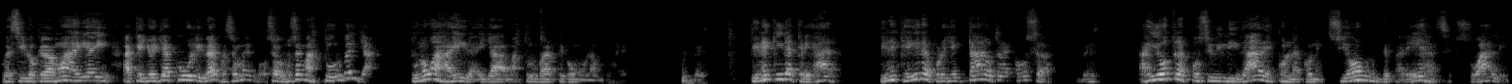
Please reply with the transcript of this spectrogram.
Pues si lo que vamos a ir ahí, a que yo eyacule pues, o sea, uno se masturba y ya. Tú no vas a ir ahí ya a masturbarte con una mujer. ¿ves? Tienes que ir a crear, tienes que ir a proyectar otra cosa. ¿ves? Hay otras posibilidades con la conexión de parejas sexuales,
